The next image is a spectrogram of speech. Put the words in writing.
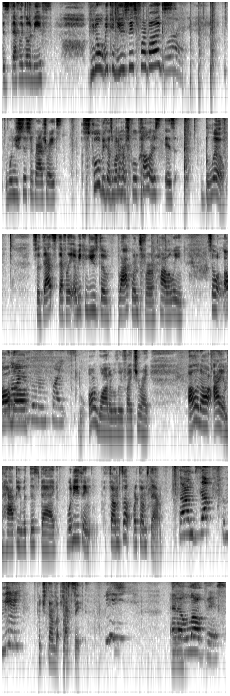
is definitely going to be. f- You know what we can use these for, Bugs? What? When your sister graduates school, because one of her school colors is blue, so that's definitely, and we can use the black ones for Halloween. So all in all, Water balloon fights. or water balloon fight. You're right. All in all, I am happy with this bag. What do you think? Thumbs up or thumbs down? Thumbs up for me. Put your thumb up so I can see it. And I love this.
